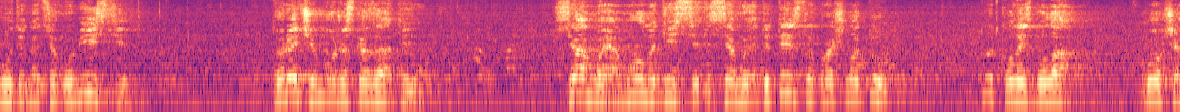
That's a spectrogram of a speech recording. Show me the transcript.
бути на цьому місці. До речі, можу сказати, вся моя молодість, все моє дитинство пройшло тут. Тут колись була вовча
